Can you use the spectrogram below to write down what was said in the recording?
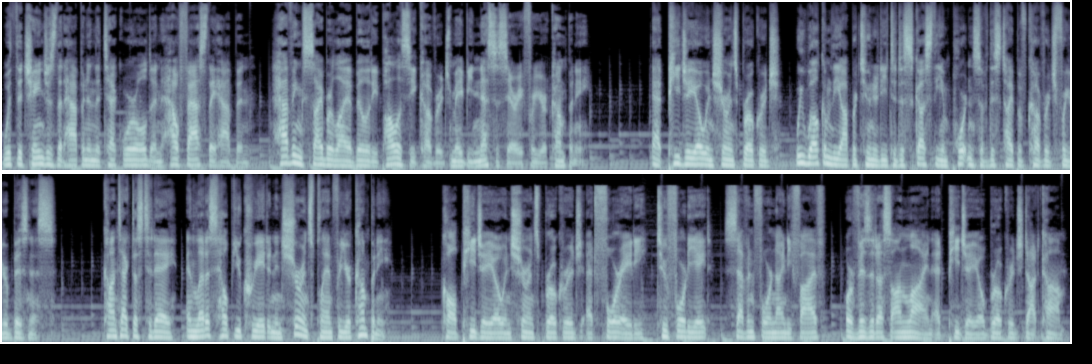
with the changes that happen in the tech world and how fast they happen, having cyber liability policy coverage may be necessary for your company. At PJO Insurance Brokerage, we welcome the opportunity to discuss the importance of this type of coverage for your business. Contact us today and let us help you create an insurance plan for your company. Call PJO Insurance Brokerage at 480 248 7495 or visit us online at pjobrokerage.com.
